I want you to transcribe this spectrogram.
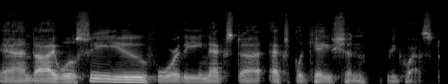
And I will see you for the next uh, explication request.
